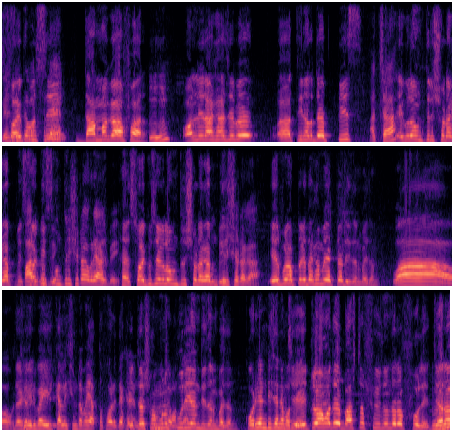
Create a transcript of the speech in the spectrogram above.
বেশ ছয় দেখতে পাচ্ছেন কুচি দেখেন দামাগা অফার। অনলি রাখা যাবে তিন হাজার টাকা পিস আচ্ছা। এগুলো উনত্রিশশো টাকা পিস পার পিস উনত্রিশশো টাকা করে আসবে? হ্যাঁ ছয় কুচি এগুলো উনত্রিশশো টাকা পিস উনত্রিশশো টাকা। এরপর আপনাকে দেখাবো একটা ডিজাইন ভাইজান। ওয়াও! জহির ভাই এই কালেকশনটা ভাই এত পরে দেখেন এটা সম্পূর্ণ কোরিয়ান ডিজাইন ভাইজান। কোরিয়ান ডিজাইনের মধ্যে? এটা আমাদের বাসটা ফিউজন দ্বারা ফলে যারা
